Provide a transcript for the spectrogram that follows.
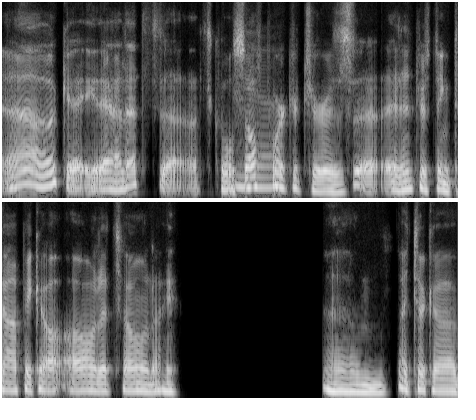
Oh, okay. Yeah, that's uh, that's cool. Self portraiture is uh, an interesting topic all, all on its own. I um I took a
